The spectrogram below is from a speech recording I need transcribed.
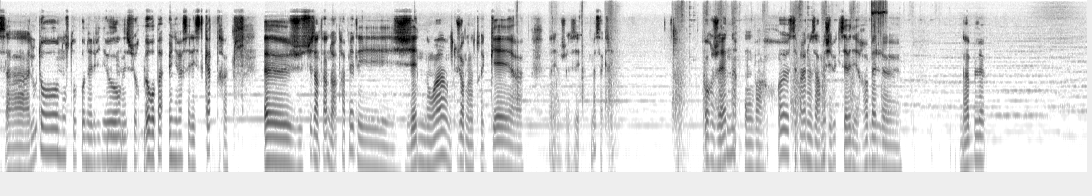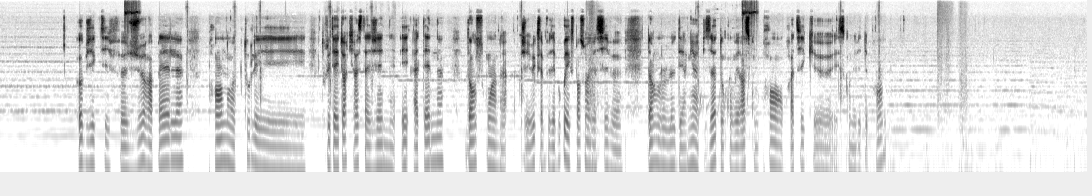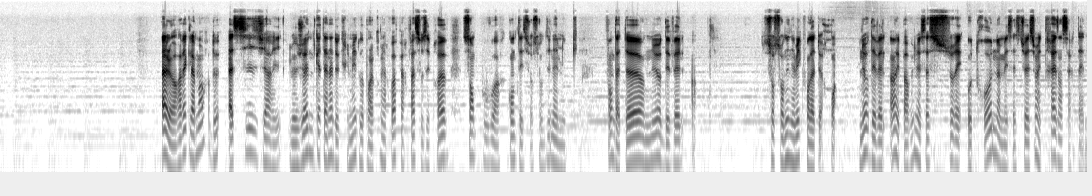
Salut on se trouve pour une nouvelle vidéo, on est sur Europa Universalist 4 euh, Je suis en train de rattraper les Génois, on est toujours dans notre guerre. D'ailleurs je les ai massacrés. Pour Gênes, on va séparer nos armées, j'ai vu qu'ils avaient des rebelles euh, nobles. Objectif, je rappelle, prendre tous les les territoires qui restent à Gênes et Athènes dans ce coin-là. J'ai vu que ça me faisait beaucoup d'expansion agressive euh, dans le dernier épisode, donc on verra ce qu'on prend en pratique euh, et ce qu'on évite de prendre. Alors, avec la mort de Assijari, le jeune katana de Crimée doit pour la première fois faire face aux épreuves sans pouvoir compter sur son dynamique fondateur, Nurdevel 1. Sur son dynamique fondateur, point. Nurdevel 1 est parvenu à s'assurer au trône, mais sa situation est très incertaine.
